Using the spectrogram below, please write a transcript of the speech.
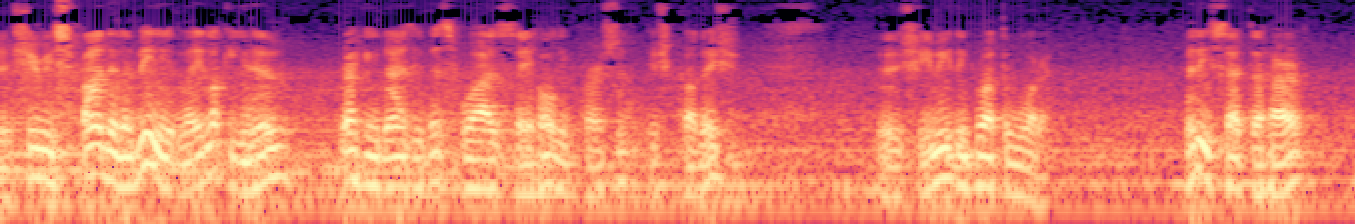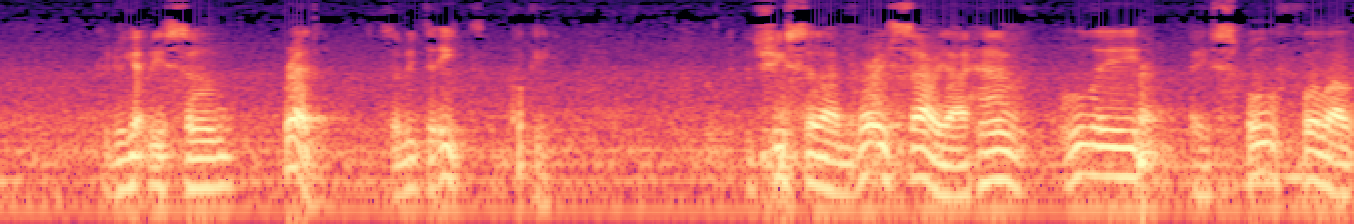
And she responded immediately, looking at him, recognizing this was a holy person, Ish Kodesh, and she immediately brought the water. Then he said to her, could you get me some bread, something to eat, cookie? She said, I'm very sorry, I have only a spoonful of,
